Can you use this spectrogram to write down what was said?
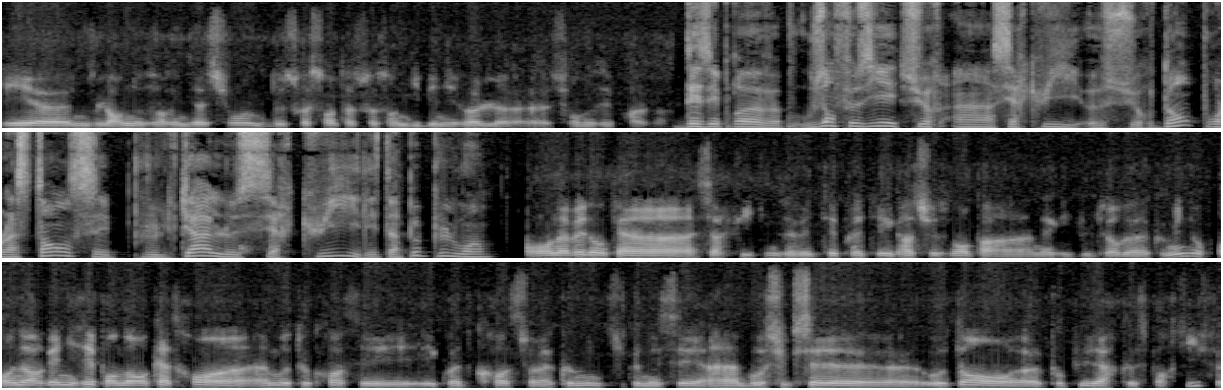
Et lors de nos organisations, de 60 à 70 bénévoles sur nos épreuves. Des épreuves, vous en faisiez sur un circuit sur dents. Pour l'instant, c'est plus le cas. Le circuit, il est un peu plus loin. On avait donc un, circuit qui nous avait été prêté gracieusement par un agriculteur de la commune. Donc, on a organisé pendant quatre ans un, motocross et, et quadcross sur la commune qui connaissait un beau succès euh, autant euh, populaire que sportif.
